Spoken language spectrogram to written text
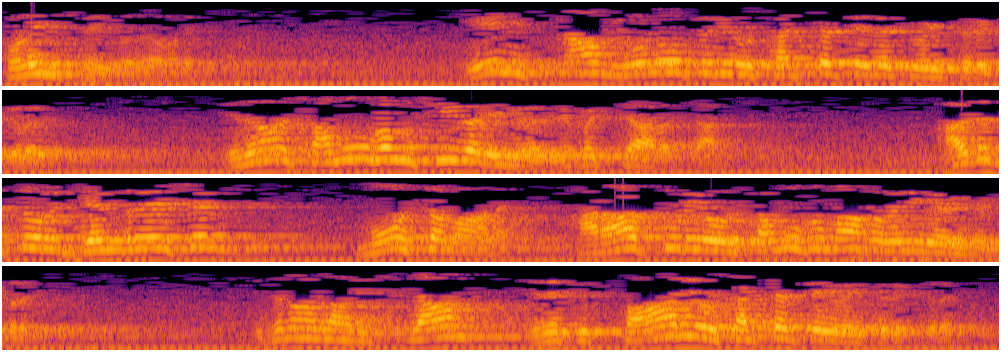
கொலை செய்வது அவரை. ஏன் இஸ்லாம் எவ்வளவு பெரிய ஒரு சட்டத்தை இலக்கு வைத்திருக்கிறது? இதனால் சமூகம் சீரடைகிறது விபச்சாரத்தால். அடுத்த ஒரு ஜெனரேஷன் மோசமான ஹராத்துடைய ஒரு சமூகமாக வெளியேறுகின்றது. இதனால்தான் இஸ்லாம் இதற்கு பாரிய ஒரு சட்டத்தை வைத்திருக்கிறது.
